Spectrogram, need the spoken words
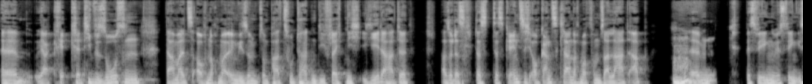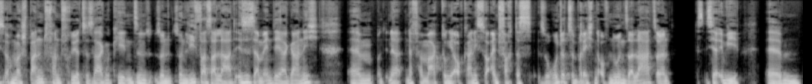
äh, ja, kre kreative Soßen, damals auch nochmal irgendwie so, so ein paar Zutaten, die vielleicht nicht jeder hatte. Also das, das, das grenzt sich auch ganz klar nochmal vom Salat ab. Mhm. Ähm, deswegen, deswegen ist es auch mal spannend fand, früher zu sagen, okay, so, so, ein, so ein Liefersalat ist es am Ende ja gar nicht. Ähm, und in der, in der Vermarktung ja auch gar nicht so einfach, das so runterzubrechen auf nur einen Salat, sondern das ist ja irgendwie ähm,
